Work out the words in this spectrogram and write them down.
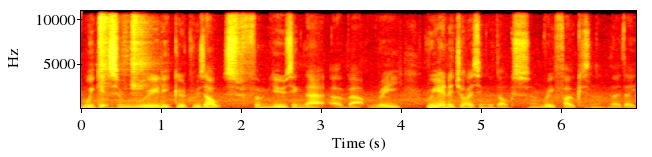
we get some really good results from using that about re re-energizing the dogs and refocusing them. They, they,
